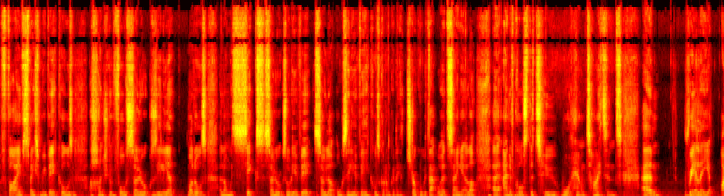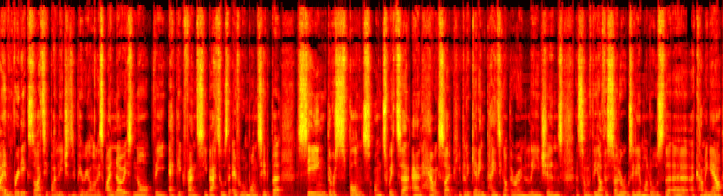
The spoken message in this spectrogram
five Space Marine vehicles, 104 Solar Auxilia models, along with six Solar Auxilia, Solar Auxilia vehicles. God, I'm going to struggle with that word, saying it a lot. Uh, and of course, the two Warhound Titans. Um, really, I am really excited by Legions Imperialis. I know it's not the epic fantasy battles that everyone wanted, but seeing the response on Twitter and how excited people are getting, painting up their own legions and some of the other Solar Auxilia models that are, are coming out,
